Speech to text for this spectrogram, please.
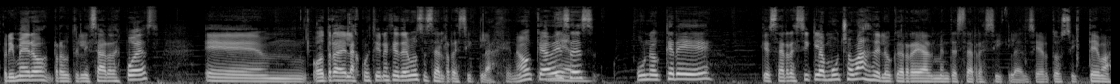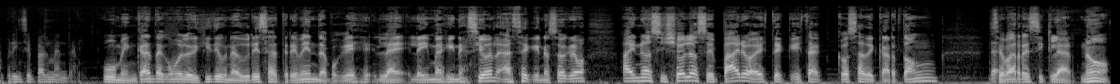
primero, reutilizar después, eh, otra de las cuestiones que tenemos es el reciclaje, ¿no? Que a Bien. veces uno cree que se recicla mucho más de lo que realmente se recicla en ciertos sistemas principalmente. Uh, me encanta cómo lo dijiste una dureza tremenda, porque es- la, la imaginación hace que nosotros creamos, ay no, si yo lo separo a este esta cosa de cartón, se va a reciclar. No,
